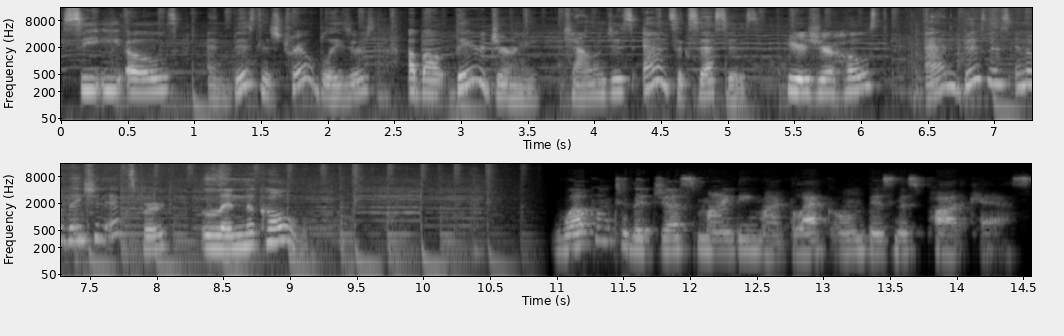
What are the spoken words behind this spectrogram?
CEOs, and business trailblazers about their journey, challenges, and successes. Here's your host and business innovation expert, Lynn Nicole. Welcome to the Just Minding My Black Owned Business podcast.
